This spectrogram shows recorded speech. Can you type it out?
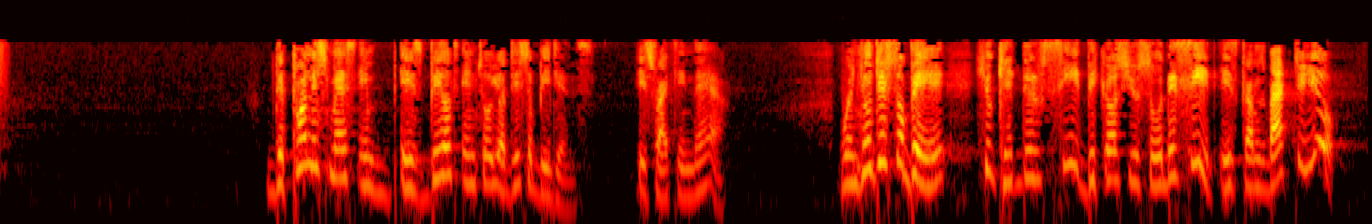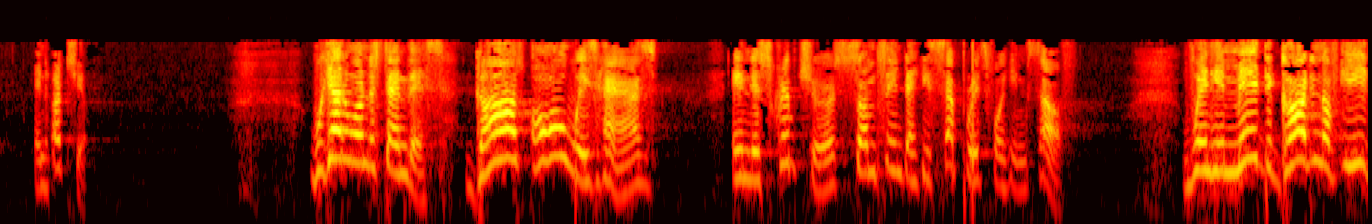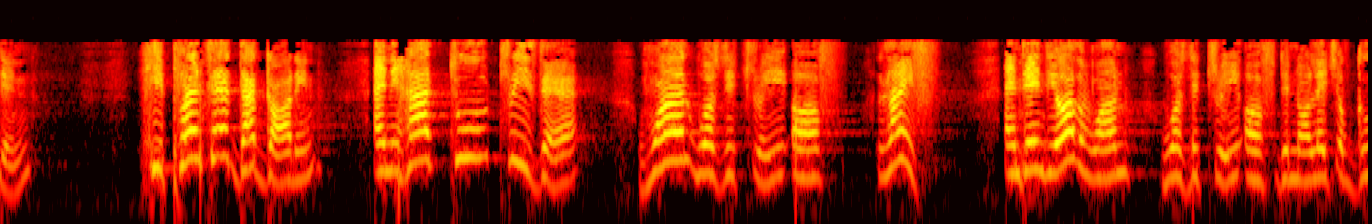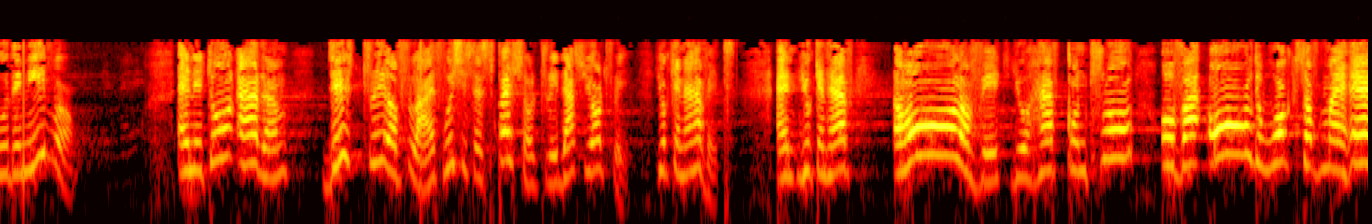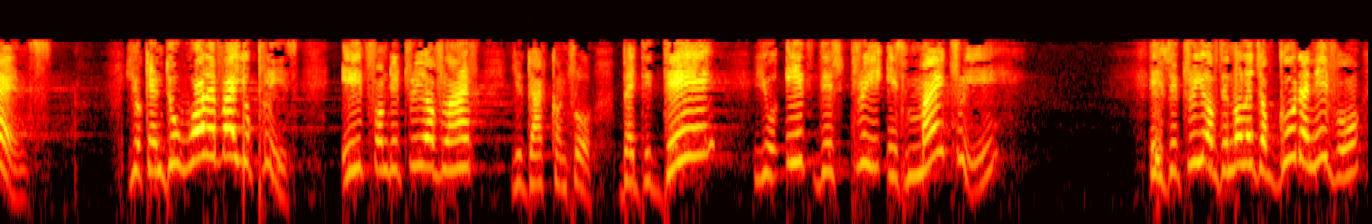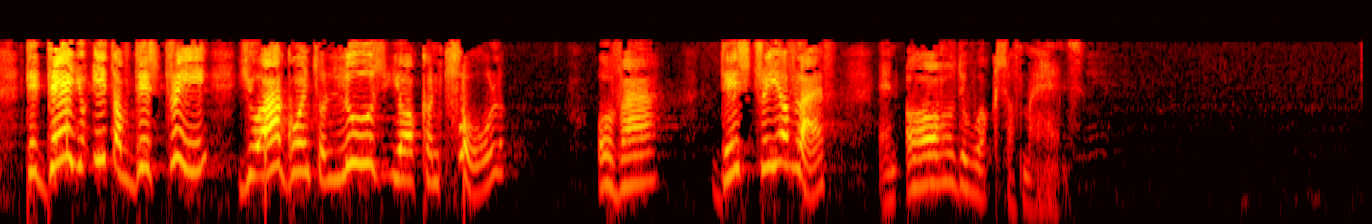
The punishment in, is built into your disobedience. It's right in there. When you disobey, you get the seed because you sow the seed. It comes back to you and hurts you. We got to understand this. God always has in the scriptures something that he separates for himself. When he made the Garden of Eden, he planted that garden and he had two trees there. One was the tree of life, and then the other one was the tree of the knowledge of good and evil. And he told Adam, This tree of life, which is a special tree, that's your tree. You can have it. And you can have all of it. You have control over all the works of my hands. You can do whatever you please. Eat from the tree of life, you got control. But the day you eat this tree is my tree, is the tree of the knowledge of good and evil. The day you eat of this tree, you are going to lose your control over this tree of life and all the works of my hands.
